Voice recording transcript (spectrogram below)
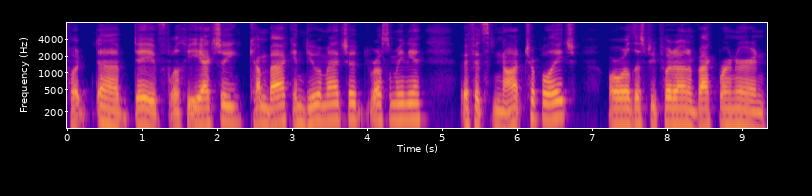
put uh, Dave? Will he actually come back and do a match at WrestleMania if it's not Triple H? Or will this be put on a back burner and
